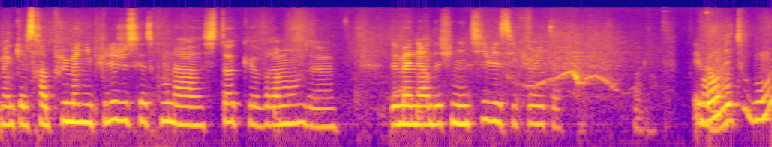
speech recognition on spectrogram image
même qu'elle sera plus manipulée jusqu'à ce qu'on la stocke vraiment de, de manière définitive et sécuritaire. Voilà. Et ben on est tout bon,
